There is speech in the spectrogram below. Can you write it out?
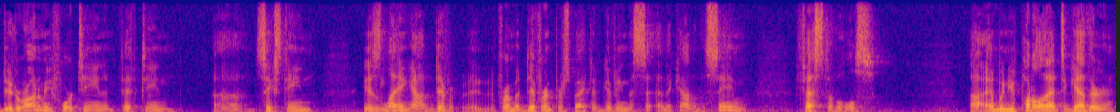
Deuteronomy 14 and 15 uh, 16 is laying out diff- from a different perspective, giving the, an account of the same festivals. Uh, and when you put all that together,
